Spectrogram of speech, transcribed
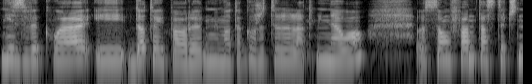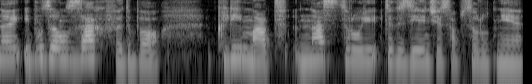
niezwykłe i do tej pory, mimo tego, że tyle lat minęło, są fantastyczne i budzą zachwyt, bo klimat, nastrój tych zdjęć jest absolutnie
